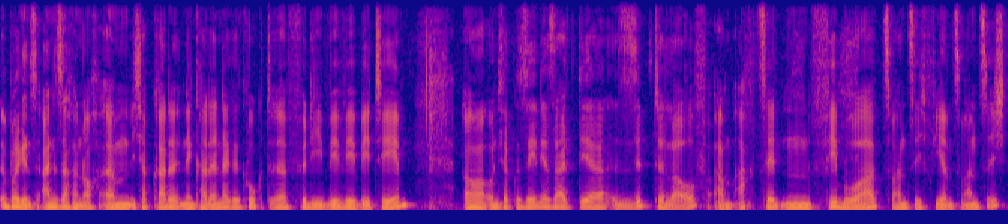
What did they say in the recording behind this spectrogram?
übrigens, eine Sache noch. Ähm, ich habe gerade in den Kalender geguckt äh, für die WWBT äh, und ich habe gesehen, ihr seid der siebte Lauf am 18. Februar 2024.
